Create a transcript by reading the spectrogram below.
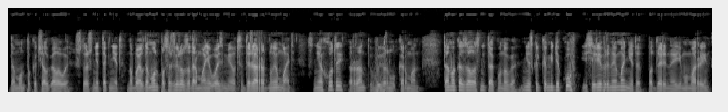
Дамон покачал головой. Что ж, нет так нет. Но Байлдамон пассажиров задарма не возьмет. Даже родную мать. С неохотой Ранд вывернул карман. Там оказалось не так много. Несколько медяков и серебряная монета, подаренная ему Морейн.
